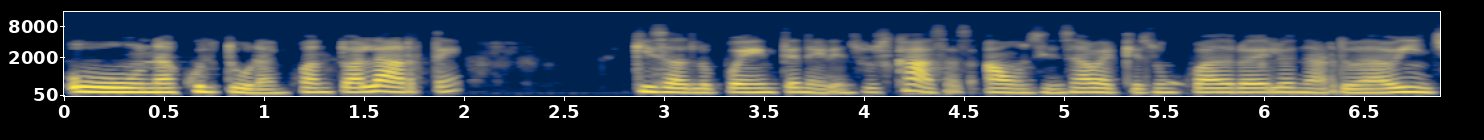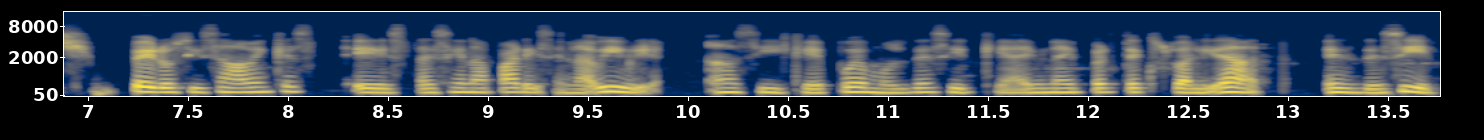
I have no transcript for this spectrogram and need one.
una cultura en cuanto al arte, quizás lo pueden tener en sus casas, aún sin saber que es un cuadro de Leonardo da Vinci, pero sí saben que esta escena aparece en la Biblia así que podemos decir que hay una hipertextualidad, es decir,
